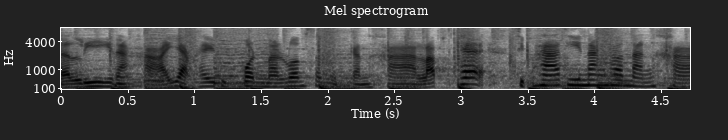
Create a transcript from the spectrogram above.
ตาลีนะคะ อยากให้ทุกคนมาร่วมสนุกกันค่ะ รับแค่ 15 ที่นั่งเท่านั้นค่ะ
